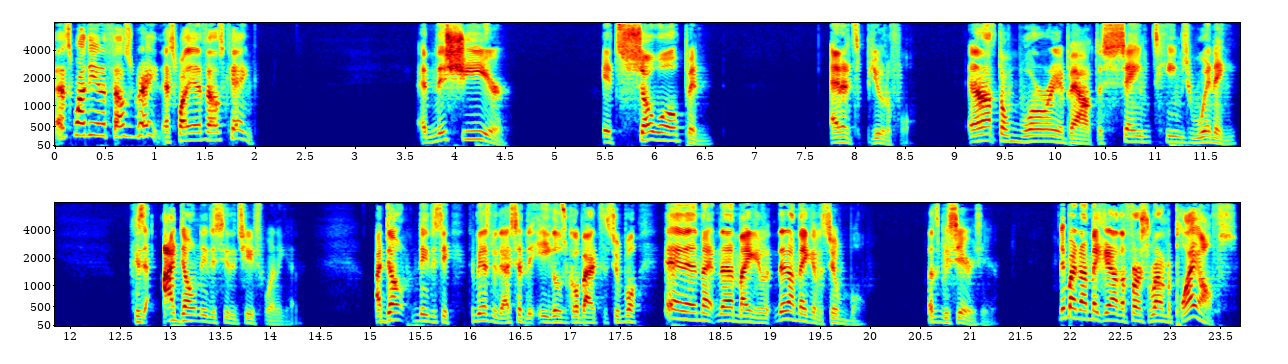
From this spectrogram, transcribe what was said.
That's why the NFL's great. That's why the NFL's king. And this year, it's so open and it's beautiful. And I don't have to worry about the same teams winning because I don't need to see the Chiefs win again. I don't need to see. To be honest with you, I said the Eagles go back to the Super Bowl. Eh, they're, not, they're, not making, they're not making the Super Bowl. Let's be serious here. They might not make it out of the first round of playoffs.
